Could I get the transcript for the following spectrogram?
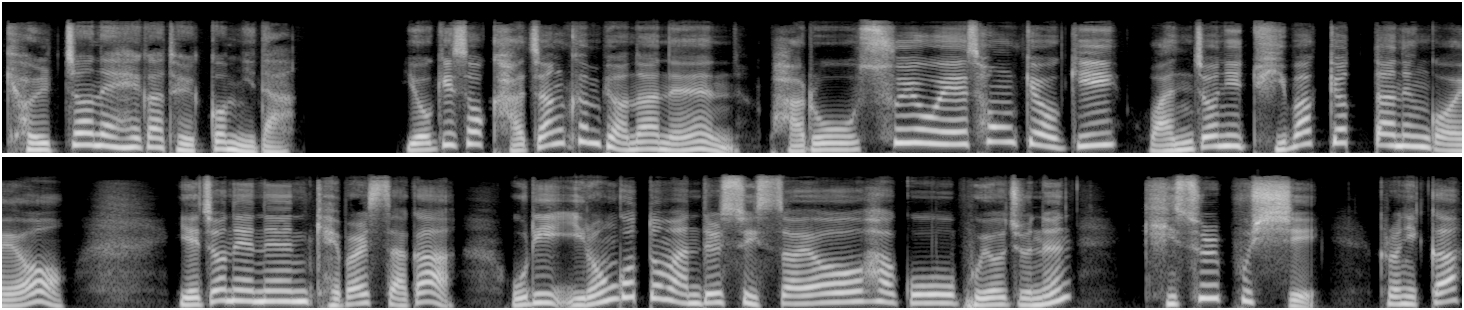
결전의 해가 될 겁니다. 여기서 가장 큰 변화는 바로 수요의 성격이 완전히 뒤바뀌었다는 거예요. 예전에는 개발사가 우리 이런 것도 만들 수 있어요 하고 보여주는 기술 푸시, 그러니까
